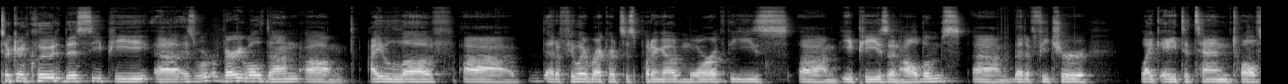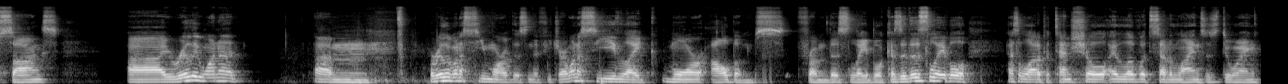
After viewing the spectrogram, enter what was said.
To conclude, this EP uh, is very well done. Um, I love uh, that Ophelia Records is putting out more of these um, EPs and albums um, that feature like 8 to 10, 12 songs. Uh, I really want to. Um, I really want to see more of this in the future. I want to see like more albums from this label because this label has a lot of potential. I love what Seven Lions is doing,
